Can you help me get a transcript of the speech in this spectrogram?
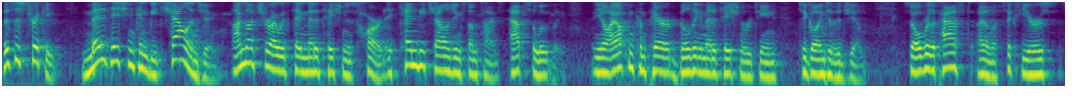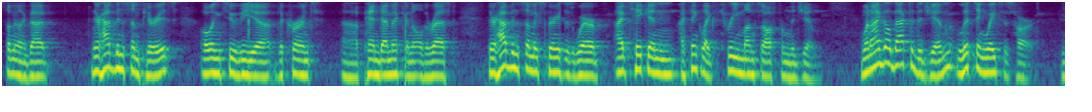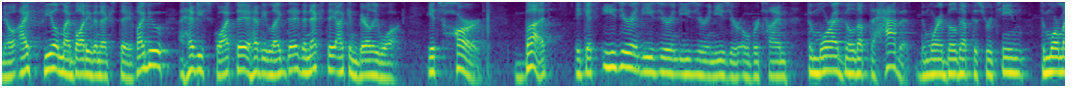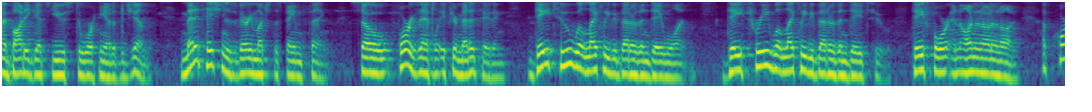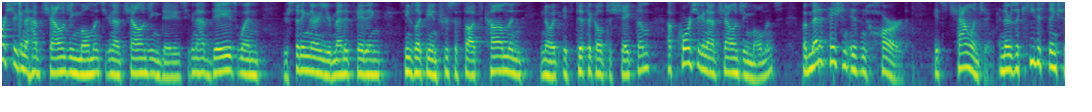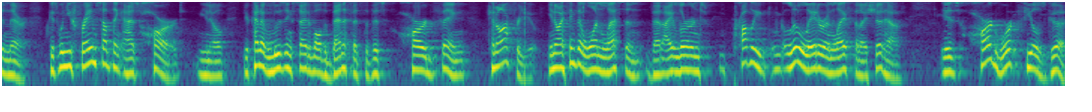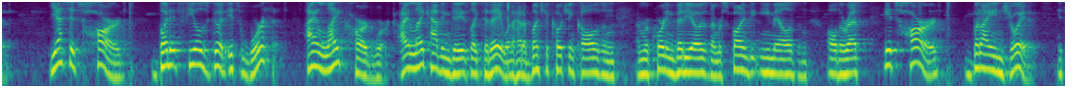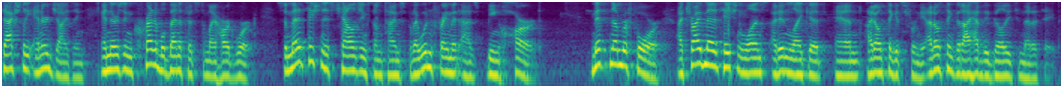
This is tricky. Meditation can be challenging. I'm not sure I would say meditation is hard. It can be challenging sometimes, absolutely. You know, I often compare building a meditation routine to going to the gym. So over the past, I don't know, six years, something like that, there have been some periods owing to the uh, the current uh, pandemic and all the rest. There have been some experiences where I've taken, I think, like three months off from the gym. When I go back to the gym, lifting weights is hard. You know, I feel my body the next day. If I do a heavy squat day, a heavy leg day, the next day I can barely walk. It's hard, but it gets easier and easier and easier and easier over time. The more I build up the habit, the more I build up this routine, the more my body gets used to working out at the gym. Meditation is very much the same thing. So, for example, if you're meditating, day two will likely be better than day one. Day three will likely be better than day two. Day four, and on and on and on. Of course, you're going to have challenging moments. You're going to have challenging days. You're going to have days when you're sitting there, you're meditating. It seems like the intrusive thoughts come, and you know it, it's difficult to shake them. Of course, you're going to have challenging moments. But meditation isn't hard. It's challenging. And there's a key distinction there because when you frame something as hard, you know, you're kind of losing sight of all the benefits that this hard thing can offer you. You know, I think that one lesson that I learned probably a little later in life than I should have is hard work feels good. Yes, it's hard, but it feels good. It's worth it. I like hard work. I like having days like today when I had a bunch of coaching calls and I'm recording videos and I'm responding to emails and all the rest. It's hard, but I enjoy it. It's actually energizing and there's incredible benefits to my hard work. So meditation is challenging sometimes, but I wouldn't frame it as being hard. Myth number four I tried meditation once, I didn't like it, and I don't think it's for me. I don't think that I have the ability to meditate.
